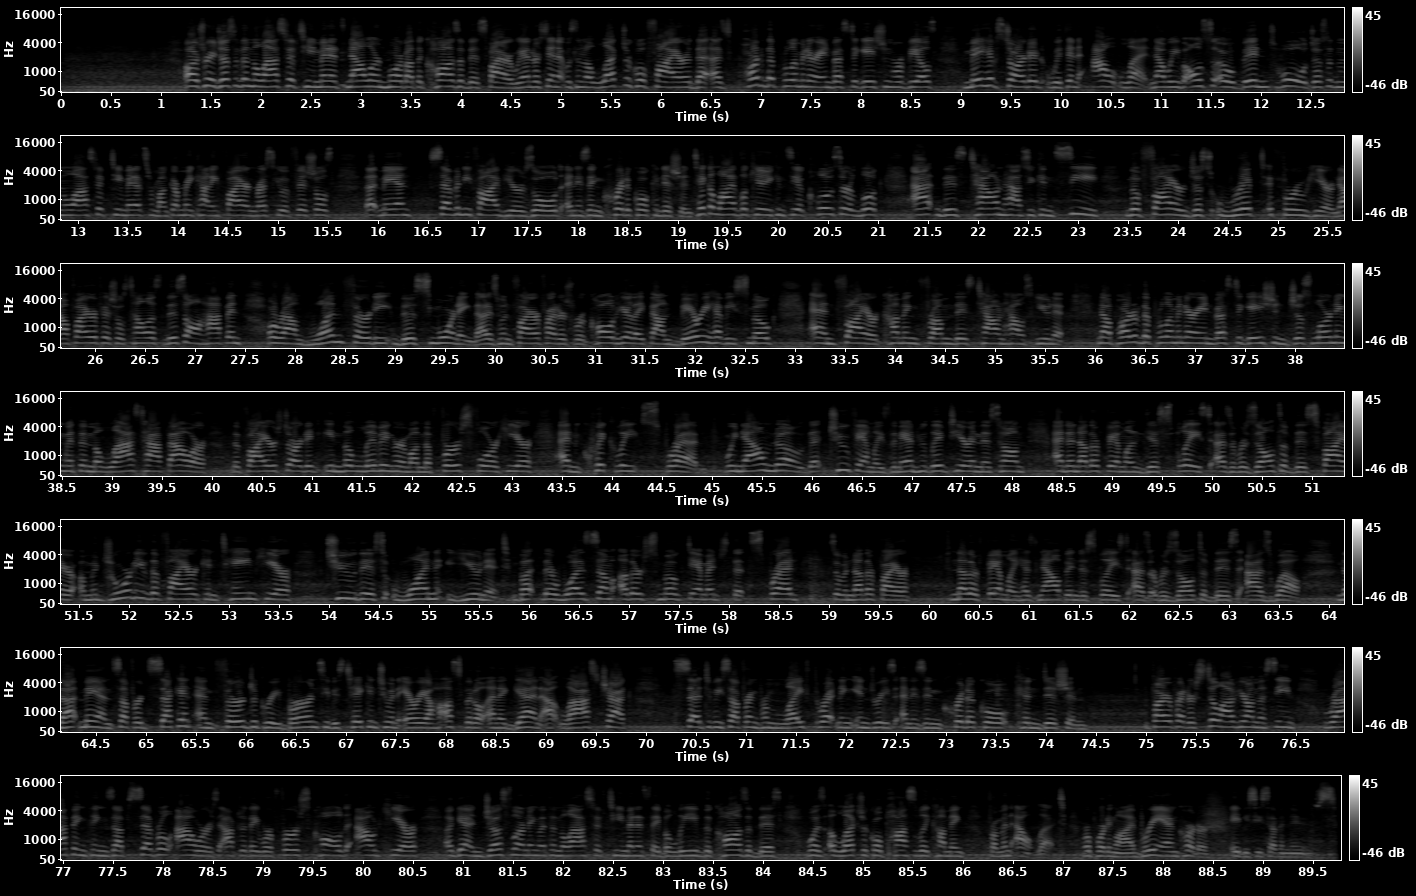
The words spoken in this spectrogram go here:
Audrey, just within the last 15 minutes, now learned more about the cause of this fire. We understand it was an electrical fire that, as part of the preliminary investigation reveals, may have started with an outlet. Now, we've also been told just within the last 15 minutes from Montgomery County Fire and Rescue officials that man, 75 years old, and is in critical condition. Take a live look here. You can see a closer look at this townhouse. You can see the fire just ripped through here. Now, fire officials tell us this all happened around 1.30 this morning. That is when firefighters were called here. They found very heavy smoke and fire coming from this townhouse unit. Now, part of the preliminary investigation, just learning within the last half hour, the fire started in the living room on the first floor here and quickly spread. We now know that two families, the man who lived here in this home and another family displaced as a result of this fire. A majority of the fire contained here to this one unit, but there was some other smoke damage that spread. So another fire Another family has now been displaced as a result of this as well. That man suffered second and third degree burns. He was taken to an area hospital and again at last check said to be suffering from life-threatening injuries and is in critical condition. Firefighters still out here on the scene wrapping things up several hours after they were first called out here. Again, just learning within the last 15 minutes they believe the cause of this was electrical possibly coming from an outlet. Reporting live, Brian Carter, ABC 7 News.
